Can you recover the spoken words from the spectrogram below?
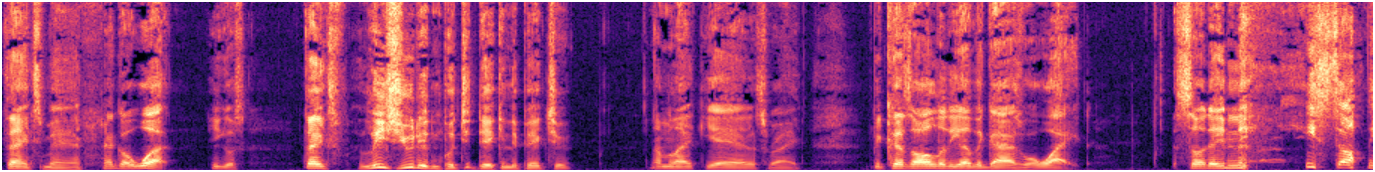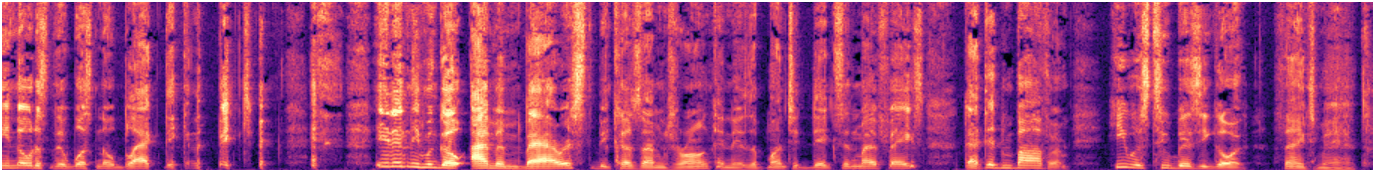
Thanks, man. I go, What? He goes, Thanks. At least you didn't put your dick in the picture. I'm like, Yeah, that's right. Because all of the other guys were white. So they knew, he saw he noticed there was no black dick in the picture. he didn't even go, I'm embarrassed because I'm drunk and there's a bunch of dicks in my face. That didn't bother him. He was too busy going, Thanks, man. At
